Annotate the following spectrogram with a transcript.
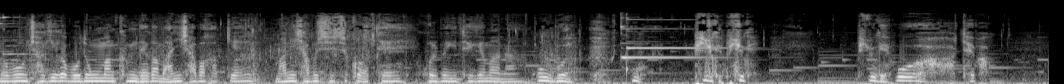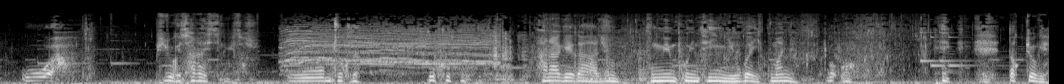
여보 자기가 못 온 만큼 내가 많이 잡아갈게. 많이 잡을 수 있을 것 같아. 골뱅이 되게 많아. 오 뭐야? 오 피조개 피조개 피조개 우와 대박. 우와. 피조개 살아있습니다 오 엄청 크다. 하나개가 아주 국민 포인트인 이유가 있구만요. 어, 어. 떡조개.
